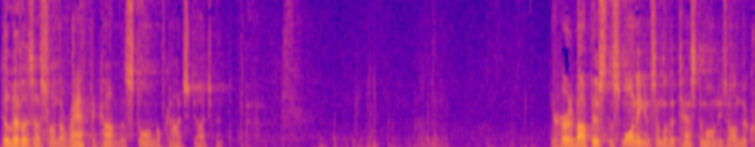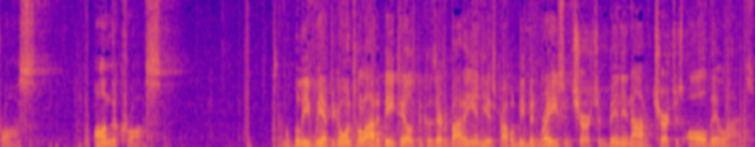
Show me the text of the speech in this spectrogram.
delivers us from the wrath to come, the storm of God's judgment. You heard about this this morning in some of the testimonies on the cross. On the cross. I don't believe we have to go into a lot of details because everybody in here has probably been raised in church and been in out of churches all their lives.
